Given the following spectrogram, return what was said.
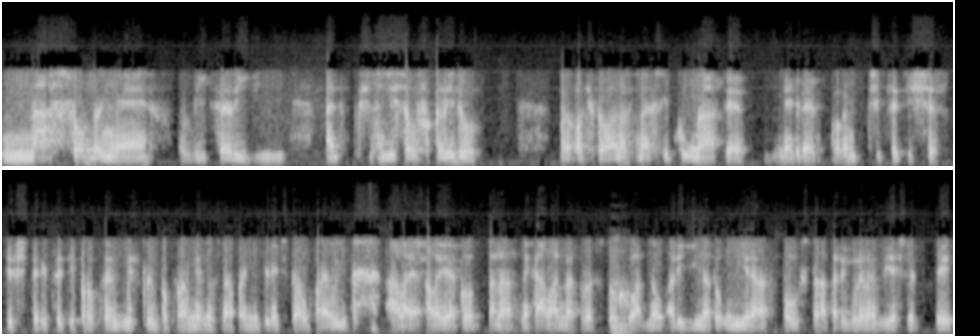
násobně více lidí a všichni jsou v klidu. Pro očkovanost na chřipku u nás je někde kolem 36-40%, myslím, pokud mě možná paní Ginečka upraví, ale, ale jako ta nás nechává naprosto hmm. chladnou a lidí na to umírá spousta a tady budeme věšet si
